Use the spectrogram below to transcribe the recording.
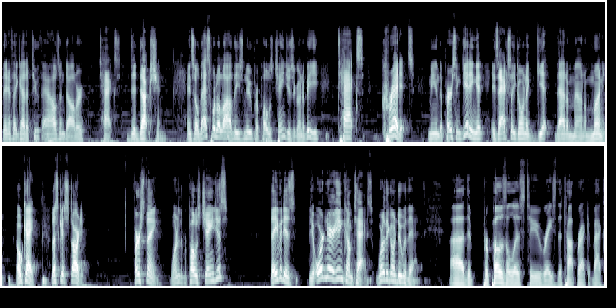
than if they got a $2,000 tax deduction. And so that's what a lot of these new proposed changes are going to be tax credits, meaning the person getting it is actually going to get that amount of money. Okay, let's get started. First thing, one of the proposed changes, David, is the ordinary income tax. What are they going to do with that? Uh, the proposal is to raise the top bracket back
